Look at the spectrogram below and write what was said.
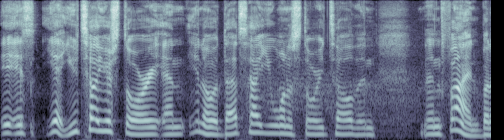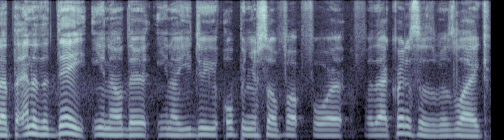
it's yeah, you tell your story, and you know that's how you want a story tell. Then then fine. But at the end of the day, you know there, you know you do open yourself up for for that criticism. It's like,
